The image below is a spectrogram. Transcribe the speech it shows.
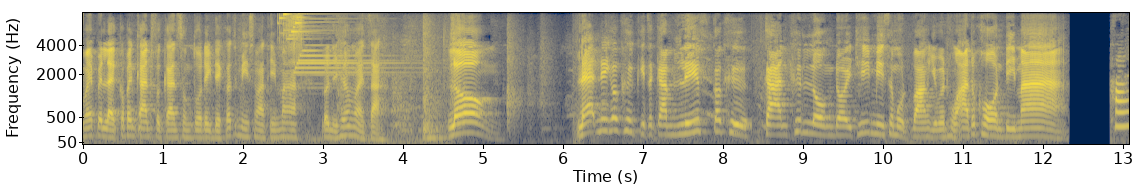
ไม่เป็นไรก็เป็นการฝึกการทรงตัวเด็ก ๆ ก็จะมีสมาธิมากหล่นอยู่ที่ตรงไหนจ้ะลง และนี่ก็คือกิจกรรม lift ก็คือการขึ้นลงโดยที่มีสมุดวางอยู่บนหัวอะทุกคนดีมาก Hi.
